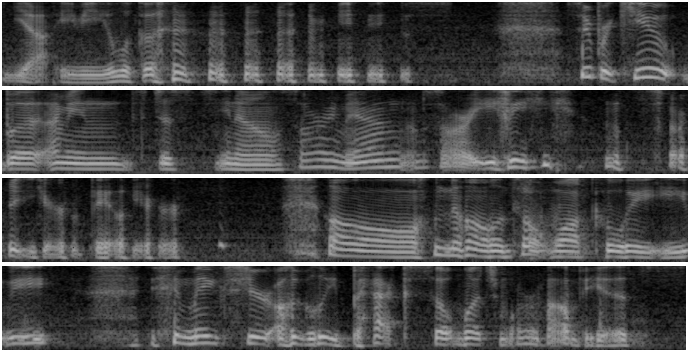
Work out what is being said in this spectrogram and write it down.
Yeah, Eevee, you look. I mean, super cute, but I mean, it's just you know, sorry, man. I'm sorry, Eevee. Sorry, you're a failure. Oh no! Don't walk away, Eevee. It makes your ugly back so much more obvious.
